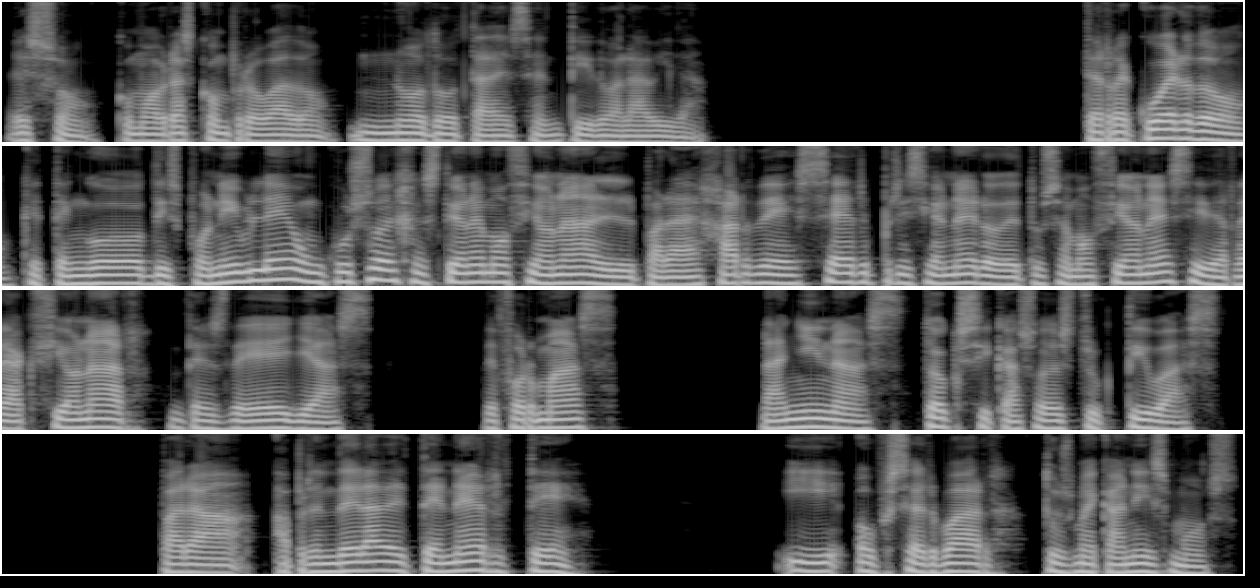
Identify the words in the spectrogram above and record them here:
eso, como habrás comprobado, no dota de sentido a la vida. Te recuerdo que tengo disponible un curso de gestión emocional para dejar de ser prisionero de tus emociones y de reaccionar desde ellas de formas dañinas, tóxicas o destructivas, para aprender a detenerte y observar tus mecanismos,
